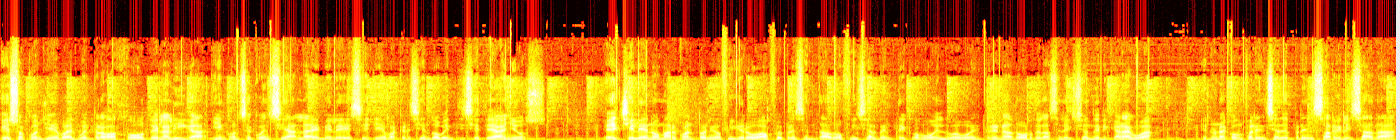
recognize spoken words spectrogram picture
Eso conlleva el buen trabajo de la liga y en consecuencia la MLS lleva creciendo 27 años. El chileno Marco Antonio Figueroa fue presentado oficialmente como el nuevo entrenador de la selección de Nicaragua. En una conferencia de prensa realizada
